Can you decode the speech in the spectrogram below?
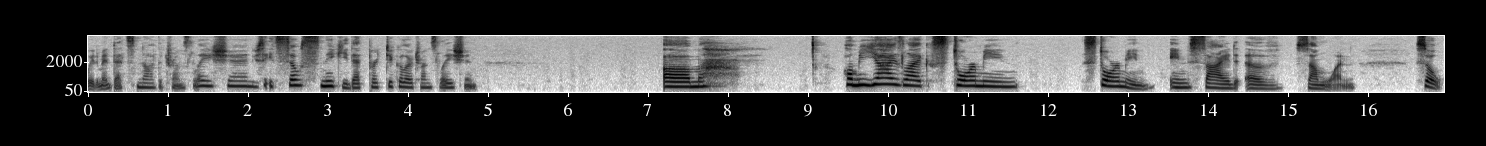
wait a minute, that's not the translation. You see, it's so sneaky, that particular translation Um, Homiya is like storming, storming inside of someone. So,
